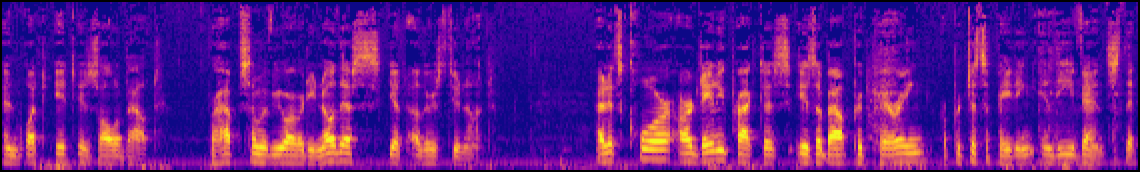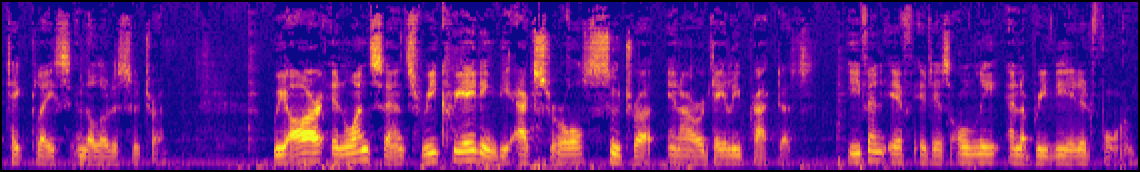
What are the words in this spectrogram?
and what it is all about. Perhaps some of you already know this, yet others do not. At its core, our daily practice is about preparing or participating in the events that take place in the Lotus Sutra. We are, in one sense, recreating the actual sutra in our daily practice even if it is only an abbreviated form.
